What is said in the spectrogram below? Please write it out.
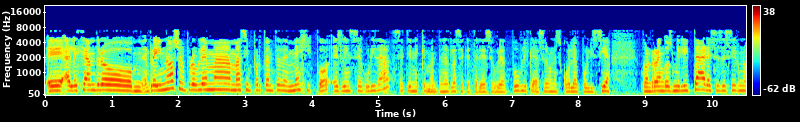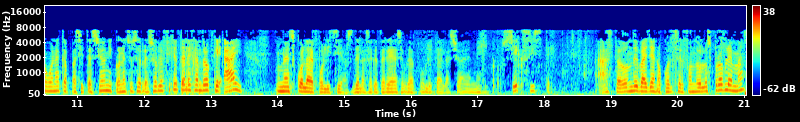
Eh, Alejandro Reynoso, el problema más importante de México es la inseguridad. Se tiene que mantener la Secretaría de Seguridad Pública y hacer una escuela de policía con rangos militares, es decir, una buena capacitación y con eso se resuelve. Fíjate, Alejandro, que hay una escuela de policías de la Secretaría de Seguridad Pública de la Ciudad de México. Sí existe. Hasta dónde vayan o cuál es el fondo de los problemas,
